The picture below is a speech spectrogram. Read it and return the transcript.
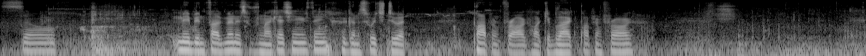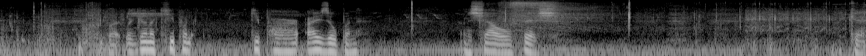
So maybe in five minutes if we're not catching anything, we're gonna switch to a popping frog, like a black popping frog. But we're gonna keep on keep our eyes open on shallow fish. Okay.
